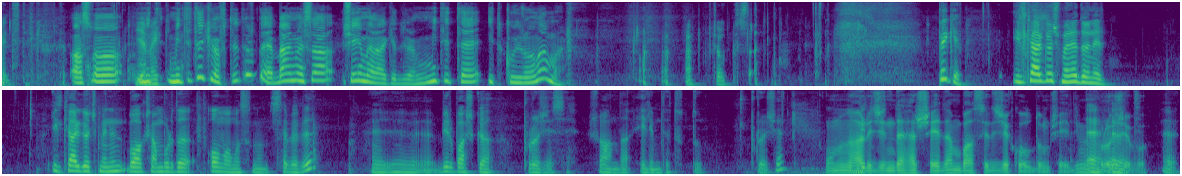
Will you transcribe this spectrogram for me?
Medite köfte. Aslında o Yemek. mit- mitite köftedir de ben mesela şeyi merak ediyorum. Mitite it kuyruğuna mı? Çok güzel. Peki. İlker Göçmen'e dönelim. İlker Göçmen'in bu akşam burada olmamasının sebebi e, bir başka projesi. Şu anda elimde tuttuğum proje. Onun haricinde her şeyden bahsedecek olduğum şey değil mi Evet, proje evet, bu? Evet.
